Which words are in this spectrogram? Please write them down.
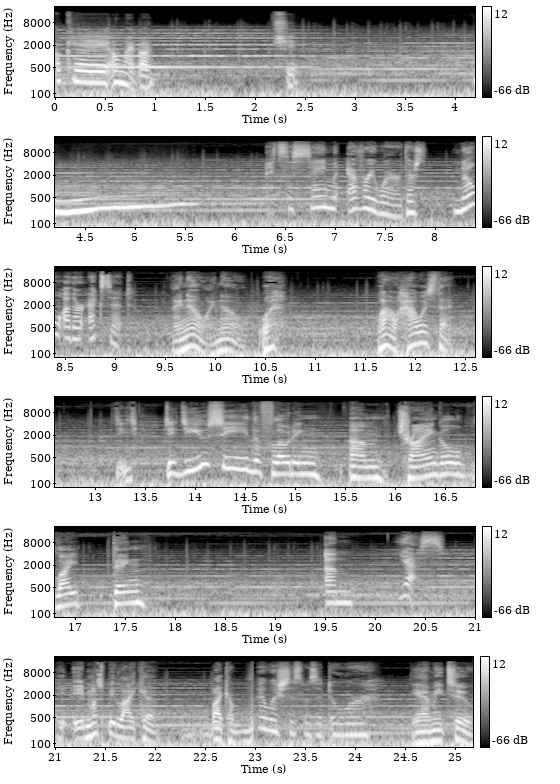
Okay, oh my god. Shit. Mm. It's the same everywhere. There's no other exit. I know, I know. What? Wow, how is that? Did, did you see the floating, um, triangle light thing? Um, yes. It, it must be like a, like a... I wish this was a door. Yeah, me too.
